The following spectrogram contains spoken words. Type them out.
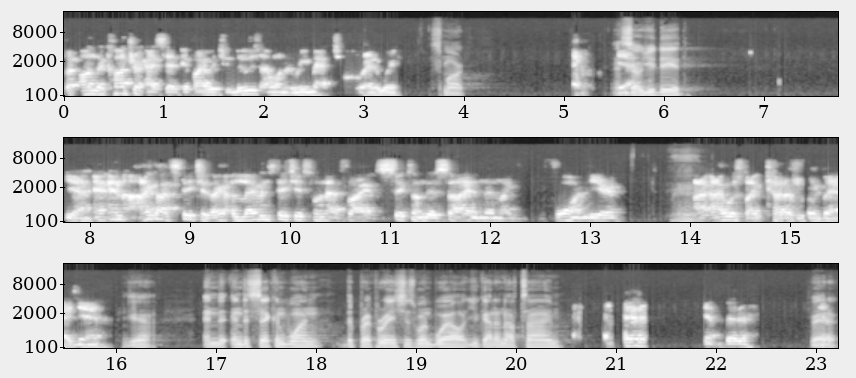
But on the contract, I said if I were to lose, I want a rematch right away. Smart. And Yeah. so you did. Yeah, and, and I got stitches. I got 11 stitches from that fight, six on this side, and then like four on here. I, I was like cut up real bad. Yeah, Yeah. And the, and the second one, the preparations went well. You got enough time. better. Yeah, better. Better.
